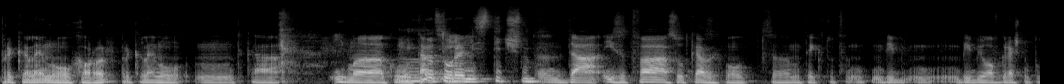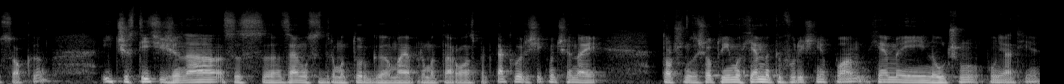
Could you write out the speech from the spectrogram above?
прекалено хорър, прекалено м, така има конотации. Натуралистично. Да, и затова се отказахме от, тъй като би, би било в грешна посока. И частици жена с, заедно с драматурга Майя Праматарова на спектакъл решихме, че е най-точно, защото има хем метафоричния план, хем е и научно понятие.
